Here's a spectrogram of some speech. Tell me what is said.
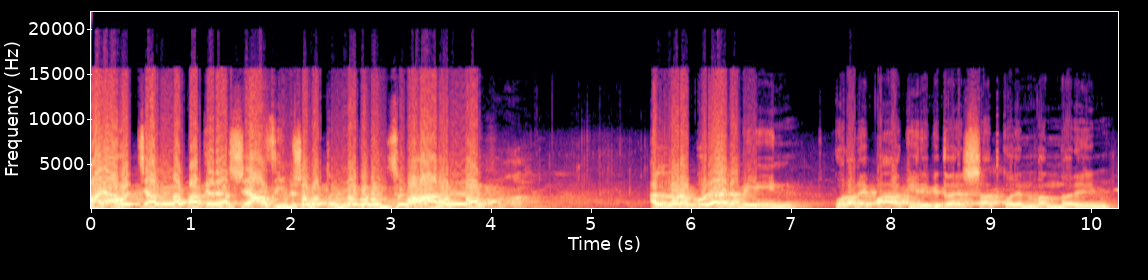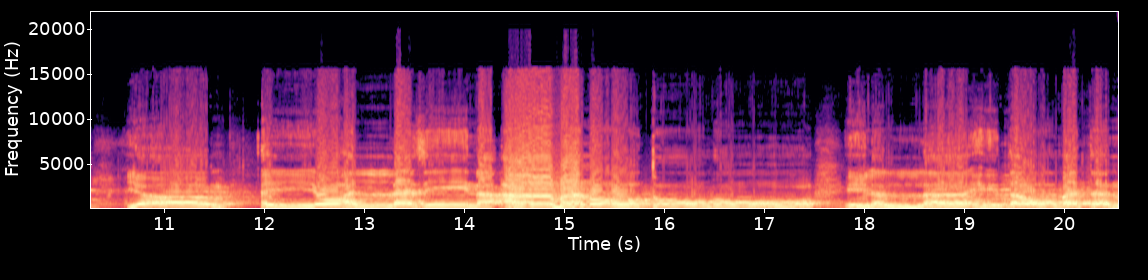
মায়া হচ্ছে আল্লাহ পাকের আর সে আজিম সমতুল্য বলুন সুবহানাল্লাহ। আল্লাহ রাব্বুল আলামিন কোরআনে পাকের ভিতরে সাত করেন, বান্দারে, ইয়া আইয়ুহাল্লাযীনা আমানু তুবু ইলাল্লাহি তাওবাতান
